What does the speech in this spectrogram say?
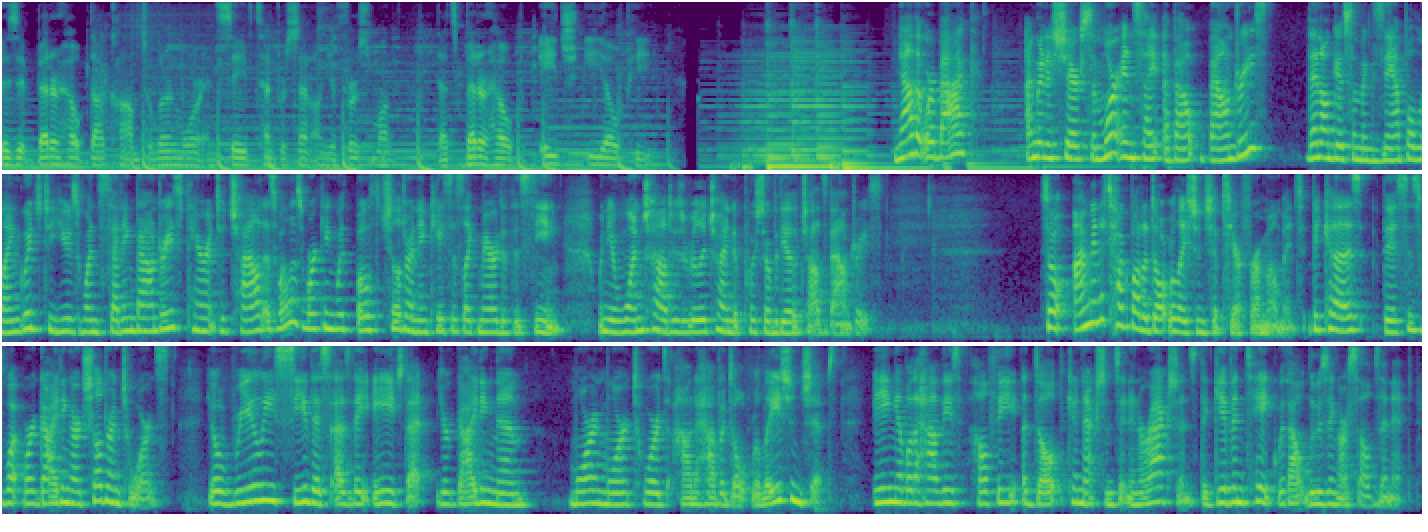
Visit betterhelp.com to learn more and save 10% on your first month. That's BetterHelp, H E L P. Now that we're back, I'm going to share some more insight about boundaries. Then I'll give some example language to use when setting boundaries, parent to child, as well as working with both children in cases like Meredith is seeing, when you have one child who's really trying to push over the other child's boundaries. So, I'm going to talk about adult relationships here for a moment because this is what we're guiding our children towards. You'll really see this as they age that you're guiding them more and more towards how to have adult relationships being able to have these healthy adult connections and interactions, the give and take without losing ourselves in it.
